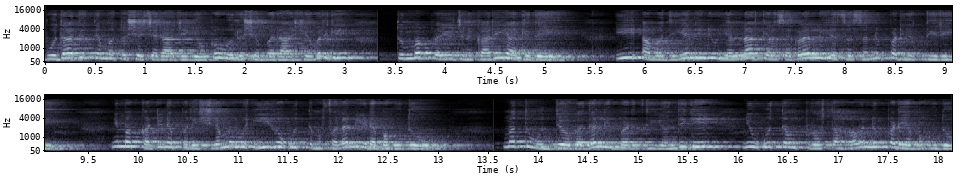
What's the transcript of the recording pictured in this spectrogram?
ಬುಧಾದಿತ್ಯ ಮತ್ತು ಶಶರಾಜ ಯೋಗವು ಋಷಭ ರಾಶಿಯವರಿಗೆ ತುಂಬ ಪ್ರಯೋಜನಕಾರಿಯಾಗಿದೆ. ಈ ಅವಧಿಯಲ್ಲಿ ನೀವು ಎಲ್ಲ ಕೆಲಸಗಳಲ್ಲಿ ಯಶಸ್ಸನ್ನು ಪಡೆಯುತ್ತೀರಿ. ನಿಮ್ಮ ಕಠಿಣ ಪರಿಶ್ರಮವು ಈಗ ಉತ್ತಮ ಫಲ ನೀಡಬಹುದು. ಮತ್ತು ಉದ್ಯೋಗದಲ್ಲಿ ಬಡ್ತಿಯೊಂದಿಗೆ ನೀವು ಉತ್ತಮ ಪ್ರೋತ್ಸಾಹವನ್ನು ಪಡೆಯಬಹುದು.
